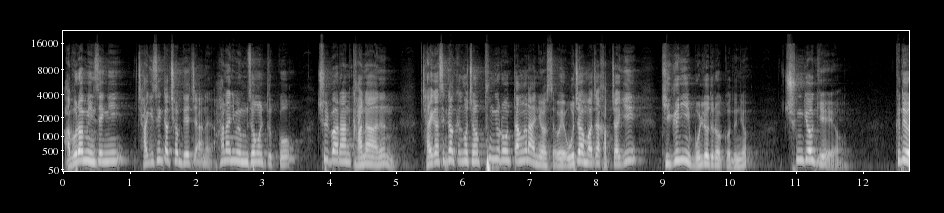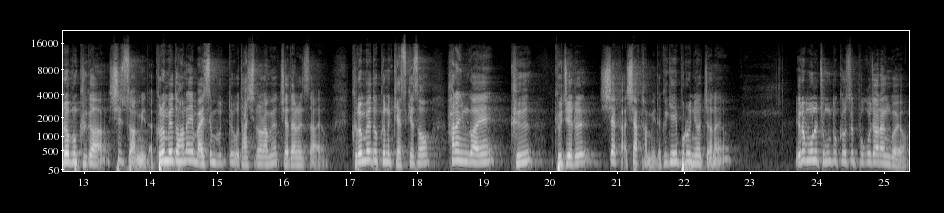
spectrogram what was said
아브라함의 인생이 자기 생각처럼 되지 않아요. 하나님의 음성을 듣고 출발한 가나안은 자기가 생각한 것처럼 풍요로운 땅은 아니었어요. 왜 오자마자 갑자기 기근이 몰려들었거든요. 충격이에요. 근데 여러분 그가 실수합니다. 그럼에도 하나님의 말씀 붙들고 다시 일어나며 재단을 쌓아요. 그럼에도 그는 계속해서 하나님과의 그 교제를 시작, 시작합니다. 그게 헤브론이었잖아요. 여러분 오늘 종도 그것을 보고 자란 거예요.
